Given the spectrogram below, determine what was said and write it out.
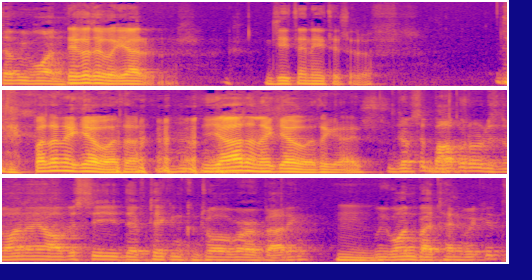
that we won. دیکھو دیکھو یار جیتے نہیں تھے صرف۔ پتہ نہیں کیا ہوا تھا۔ یاد نہ کیا ہوا تھا گائز جب سے باپر اور رضوان آئے obviously they've taken control of our batting. we won by 10 wickets.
